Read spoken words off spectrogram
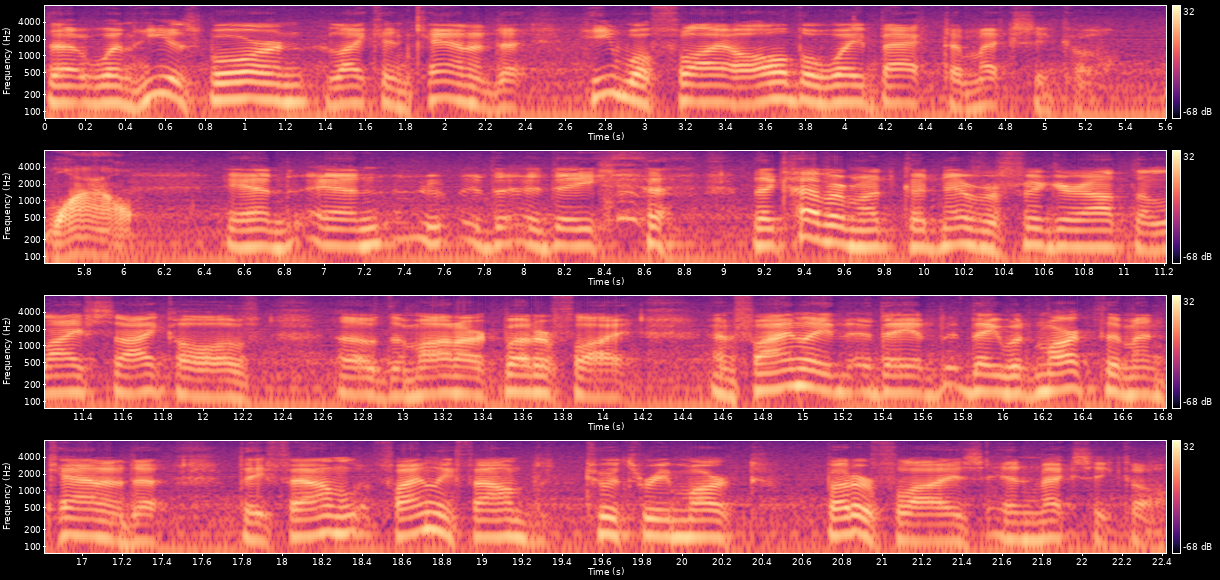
that when he is born, like in Canada, he will fly all the way back to Mexico. Wow. And and the the, government could never figure out the life cycle of, of the monarch butterfly, and finally they had, they would mark them in Canada. They found finally found two or three marked butterflies in Mexico.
